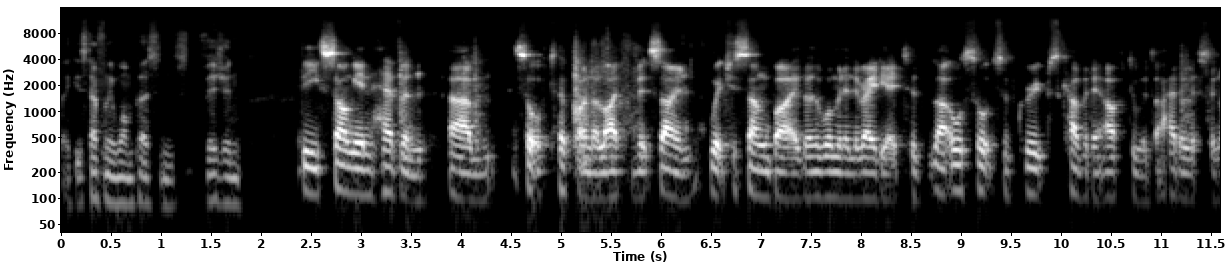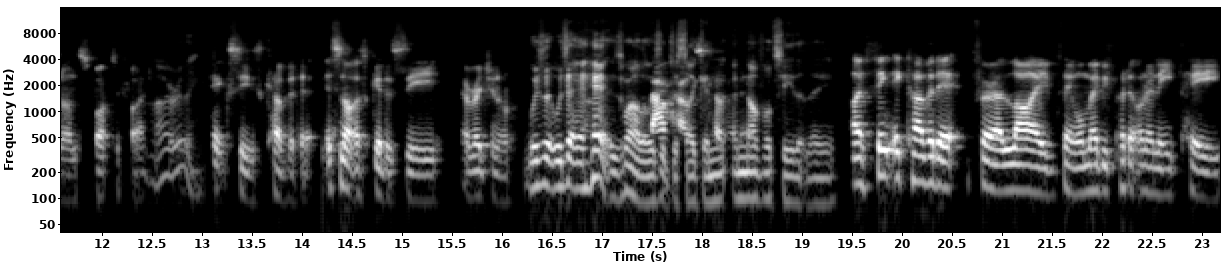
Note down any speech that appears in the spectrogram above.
like it's definitely one person's vision the song in heaven um, sort of took on a life of its own, which is sung by the woman in the radiator. Like all sorts of groups covered it afterwards. I had a listen on Spotify. Oh, really? Pixies covered it. It's not as good as the original. Was it was it a hit as well, or was it just like a, a novelty that they? I think they covered it for a live thing, or maybe put it on an EP,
